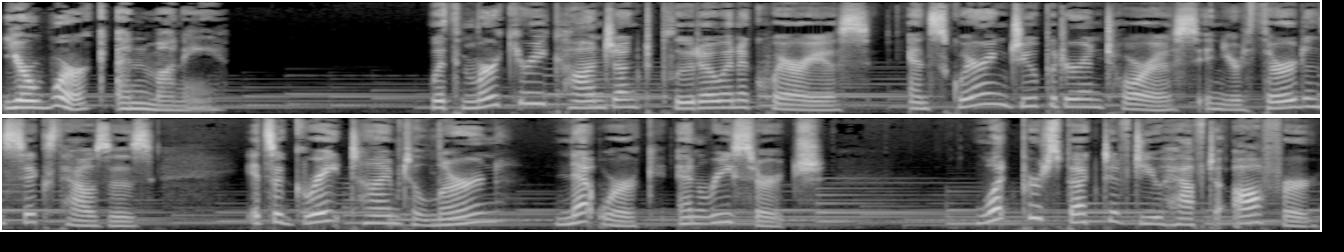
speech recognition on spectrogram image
Your work and money. With Mercury conjunct Pluto in Aquarius and squaring Jupiter in Taurus in your third and sixth houses, it's a great time to learn, network, and research. What perspective do you have to offer,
